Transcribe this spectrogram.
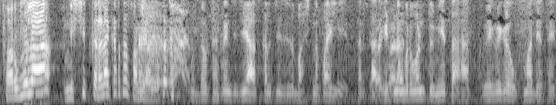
फॉर्म्युला निश्चित करण्याकरताच आम्ही आलो. उद्धव ठाकरेंची जी आजकालची जी भाषणं पाहिली तर टार्गेट नंबर वन तुम्हीच आहात. वेगवेगळ्या उपमा देत आहेत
